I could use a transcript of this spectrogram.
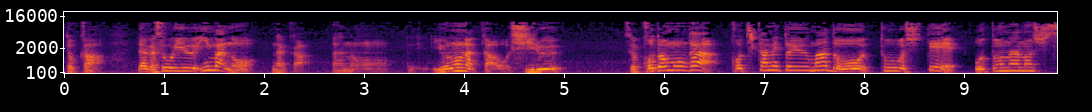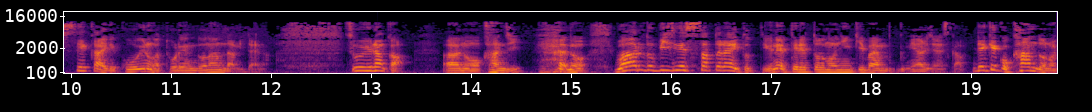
とか、だからそういう今の、なんか、あの、世の中を知る、そう子供が、こち亀という窓を通して、大人の世界でこういうのがトレンドなんだみたいな。そういうなんか、あの、感じ あの、ワールドビジネスサテライトっていうね、テレ東の人気番組あるじゃないですか。で、結構感度の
